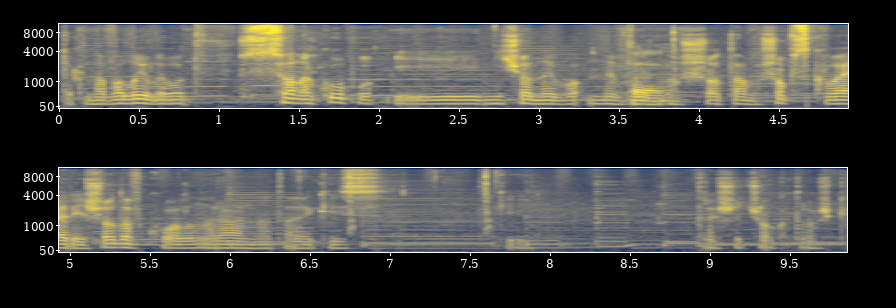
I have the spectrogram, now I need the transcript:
так навалили от все на купу, і нічого не, не Так. видно, що там, що в сквері, що довкола, ну реально, та якийсь такий трешачок трошки.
